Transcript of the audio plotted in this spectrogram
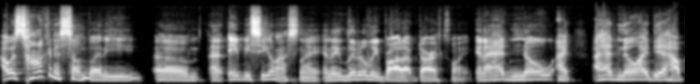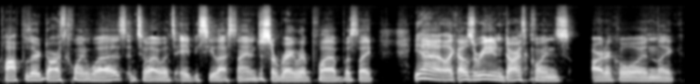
I was talking to somebody um, at ABC last night, and they literally brought up Darth Coin, and I had no, I, I had no idea how popular Darth Coin was until I went to ABC last night, and just a regular pleb was like, yeah, like I was reading Darth Coin's article, and like,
